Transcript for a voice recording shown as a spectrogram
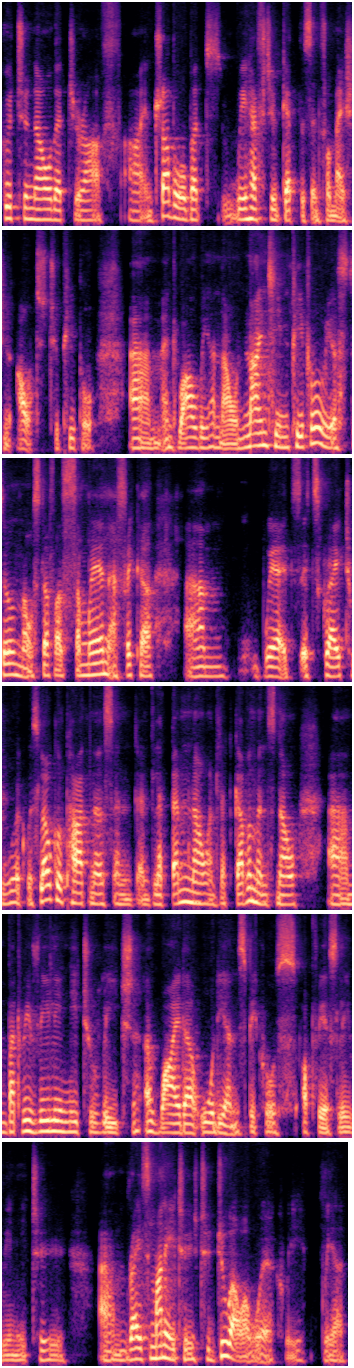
good to know that giraffe are in trouble, but we have to get this information out to people. Um, and while we are now 19 people, we are still most of us somewhere in Africa um, where it's it's great to work with local partners and and let them know and let governments know. Um, but we really need to reach a wider audience because obviously we need to um, raise money to to do our work. We we are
